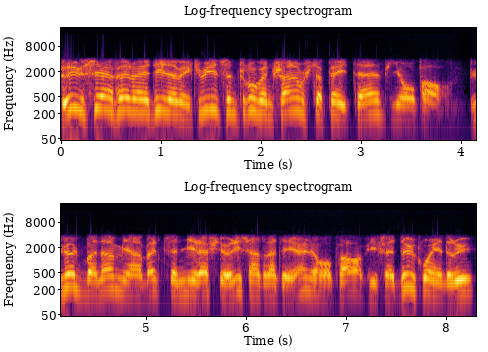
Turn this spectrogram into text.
J'ai réussi à faire un deal avec lui, tu me trouves une chambre, je te paye tant, puis on part. Puis là, le bonhomme, il embarque, c'est le Mirafiori 131, là, on part, puis il fait deux coins de rue,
